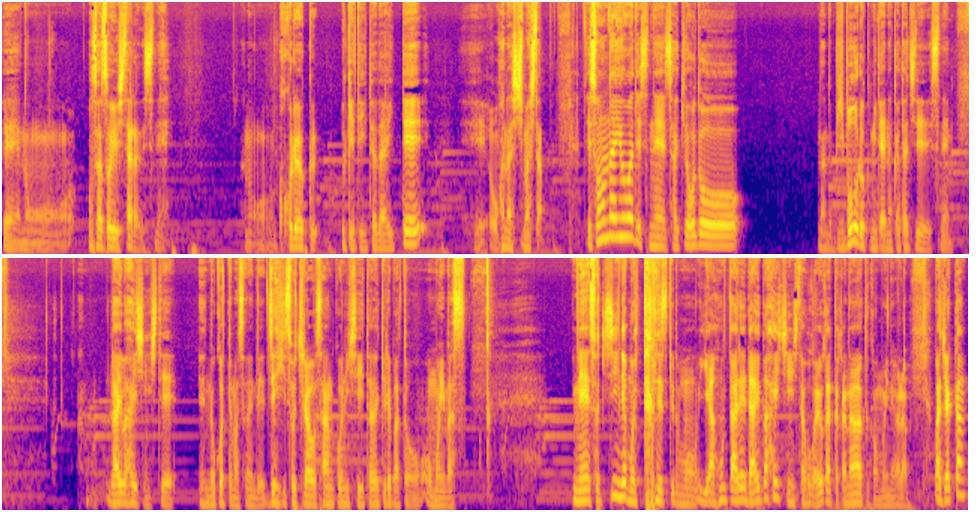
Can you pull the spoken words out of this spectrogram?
えー、のお誘いをしたらですねあの快く受けていただいて、えー、お話ししました。でその内容はですね先ほどなんだ美貌録みたいな形でですねライブ配信して残ってますので是非そちらを参考にしていただければと思います。ねそっちにでも行ったんですけどもいや本当あれライブ配信した方が良かったかなとか思いながら、まあ、若干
